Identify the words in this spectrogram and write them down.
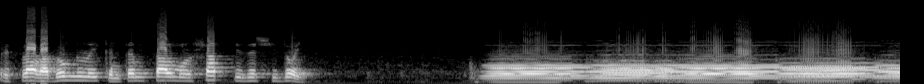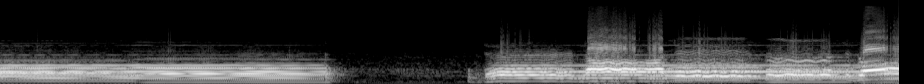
Spre slava Domnului cântăm psalmul 72. De la Jesus, Doamne,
